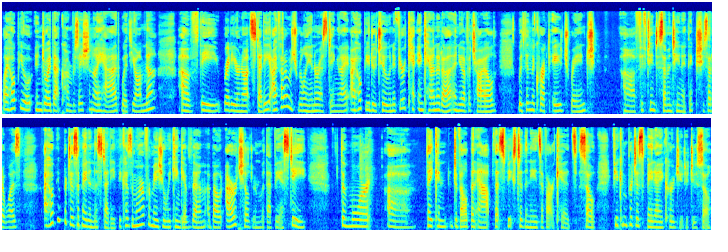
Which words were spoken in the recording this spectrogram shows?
Well, I hope you enjoyed that conversation I had with Yamna of the Ready or Not study. I thought it was really interesting, and I, I hope you do too. And if you're in Canada and you have a child within the correct age range, uh, 15 to 17, I think she said it was. I hope you participate in the study because the more information we can give them about our children with FASD, the more uh, they can develop an app that speaks to the needs of our kids. So if you can participate, I encourage you to do so.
